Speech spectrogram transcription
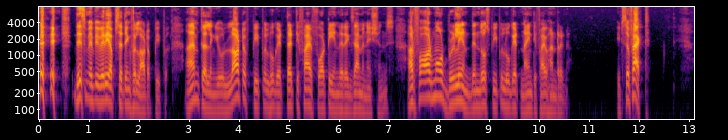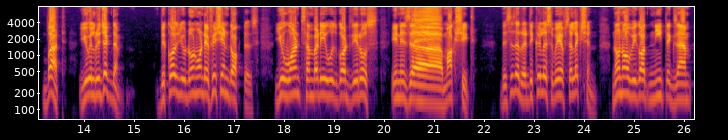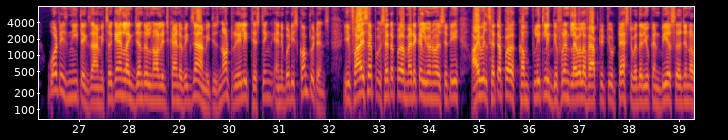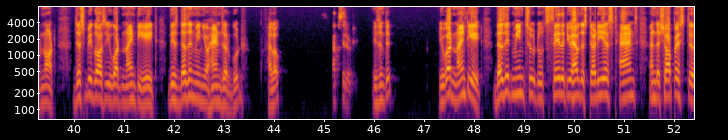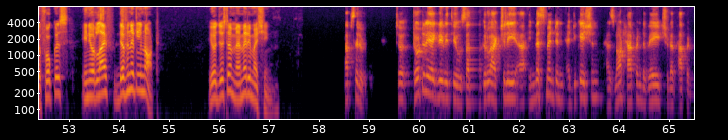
this may be very upsetting for a lot of people. I'm telling you, a lot of people who get 35, 40 in their examinations are far more brilliant than those people who get 9500. It's a fact. But you will reject them because you don't want efficient doctors. You want somebody who's got zeros in his uh, mark sheet. This is a ridiculous way of selection. No, no, we got NEET exam, what is NEET exam? It's again like general knowledge kind of exam, it is not really testing anybody's competence. If I set, set up a medical university, I will set up a completely different level of aptitude test whether you can be a surgeon or not. Just because you got ninety-eight, this doesn't mean your hands are good. Hello? Absolutely. Isn't it? You got ninety-eight. Does it mean to, to say that you have the steadiest hands and the sharpest uh, focus in your life? Definitely not. You're just a memory machine. Absolutely. To, totally agree with you, Sadhguru. Actually, uh, investment in education has not happened the way it should have happened.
